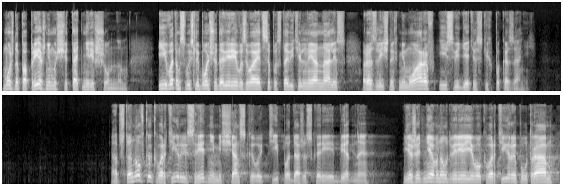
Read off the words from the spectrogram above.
можно по-прежнему считать нерешенным – и в этом смысле больше доверия вызывает сопоставительный анализ различных мемуаров и свидетельских показаний. Обстановка квартиры среднемещанского типа, даже скорее бедная. Ежедневно у дверей его квартиры по утрам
